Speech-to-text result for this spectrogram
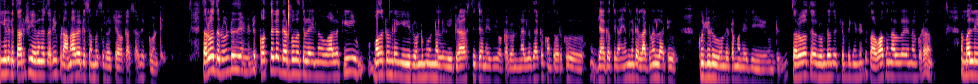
వీళ్ళకి తరచు ఏమైనా సరే ఇప్పుడు అనారోగ్య సమస్యలు వచ్చే అవకాశాలు ఎక్కువ ఉంటాయి. తర్వాత రెండోది ఏంటంటే కొత్తగా గర్భవతులైన వాళ్ళకి మొదట ఉండే ఈ రెండు మూడు నెలలు ఈ గ్రహస్థితి అనేది ఒక రెండు నెలల దాకా కొంతవరకు జాగ్రత్తగా ఎందుకంటే లగ్నంలో అటు కుజుడు ఉండటం అనేది ఉంటుంది. తర్వాత రెండోది వచ్చేప్పటికి ఏంటంటే తర్వాత నెలలో అయినా కూడా మళ్ళీ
